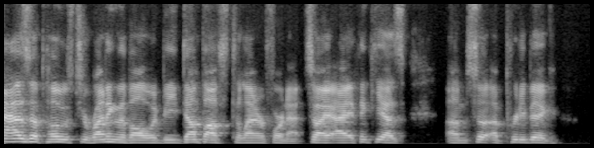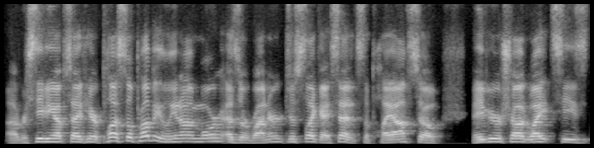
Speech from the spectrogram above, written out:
as opposed to running the ball would be dump offs to Leonard Fournette. So I, I think he has um, so a pretty big uh, receiving upside here. Plus, they'll probably lean on more as a runner. Just like I said, it's the playoffs, so maybe Rachaad White sees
